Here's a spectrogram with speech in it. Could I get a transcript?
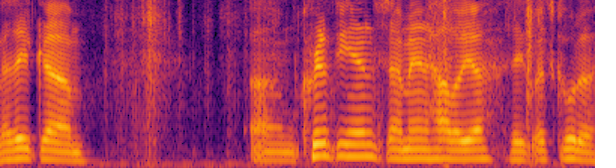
I think, um, um, Corinthians. Amen. Hallelujah. Think, let's go to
